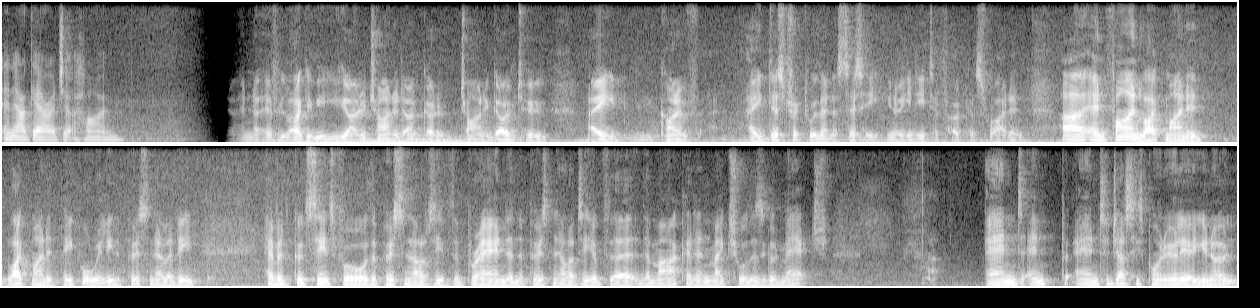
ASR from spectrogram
in our garage at home. And if like if you're going to China, don't go to China. Go to a kind of a district within a city. You know, you need to focus right in uh, and find like-minded, like-minded people. Really, the personality. Have a good sense for the personality of the brand and the personality of the, the market, and make sure there's a good match. And, and, and to Jussie's point earlier, you know,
